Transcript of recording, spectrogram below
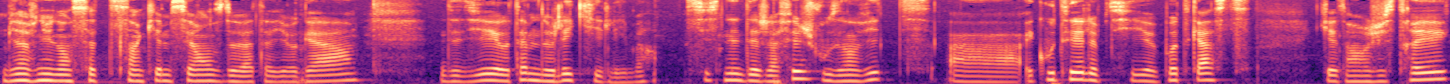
Bienvenue dans cette cinquième séance de Hatha Yoga dédiée au thème de l'équilibre. Si ce n'est déjà fait, je vous invite à écouter le petit podcast qui est enregistré,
